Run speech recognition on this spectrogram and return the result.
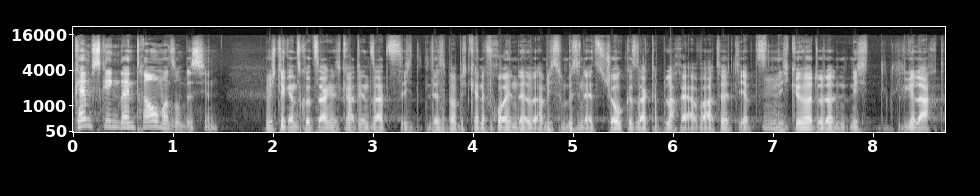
kämpfst gegen dein Trauma so ein bisschen. Ich möchte ganz kurz sagen, ich gerade den Satz, ich, deshalb habe ich keine Freunde, habe ich so ein bisschen als Joke gesagt, habe Lache erwartet. Ihr habt es nicht gehört oder nicht gelacht.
